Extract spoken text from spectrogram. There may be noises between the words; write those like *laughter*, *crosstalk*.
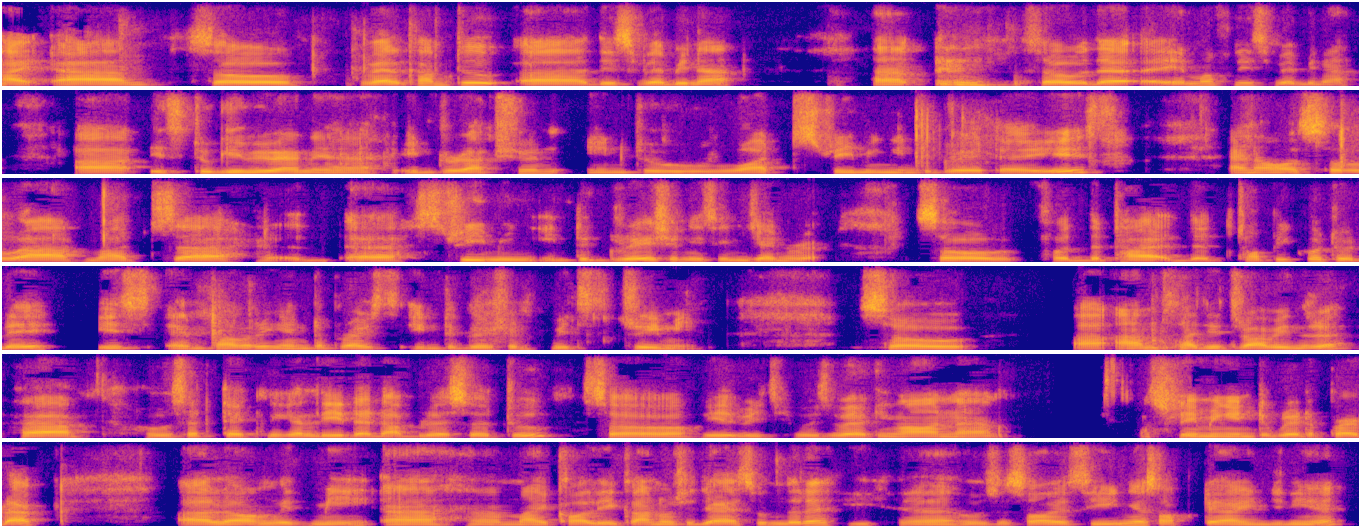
Hi, um, so welcome to uh, this webinar. Uh, *clears throat* so the aim of this webinar uh, is to give you an uh, introduction into what streaming integrator is and also uh, what uh, streaming integration is in general. So for the, the topic for today is empowering enterprise integration with streaming. So uh, I'm Sajith Ravindra, uh, who's a technical lead at WSO2. So he, who's working on uh, streaming integrator product. Along with me, uh, uh, my colleague Anusha Jayasundara, he, who's a senior software engineer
